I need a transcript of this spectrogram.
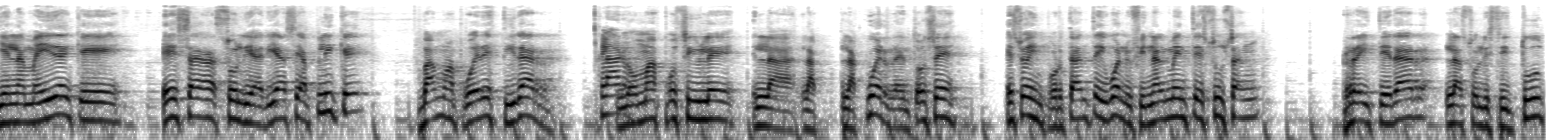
y en la medida en que esa solidaridad se aplique, vamos a poder estirar lo más posible la, cuerda. Entonces, eso es importante. Y bueno, y finalmente, Susan, reiterar la solicitud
